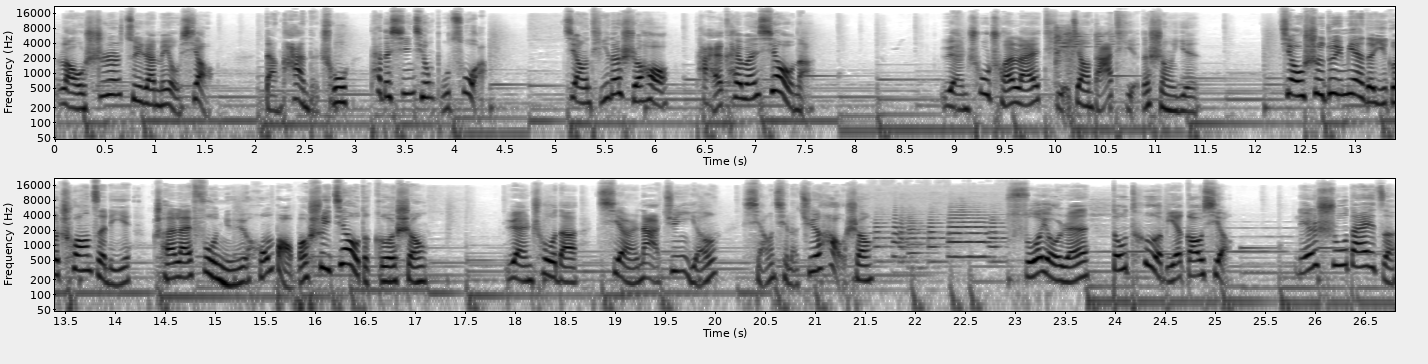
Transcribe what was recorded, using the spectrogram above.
老师虽然没有笑，但看得出他的心情不错。讲题的时候他还开玩笑呢。远处传来铁匠打铁的声音，教室对面的一个窗子里传来妇女哄宝宝睡觉的歌声。远处的切尔纳军营响起了军号声，所有人都特别高兴，连书呆子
